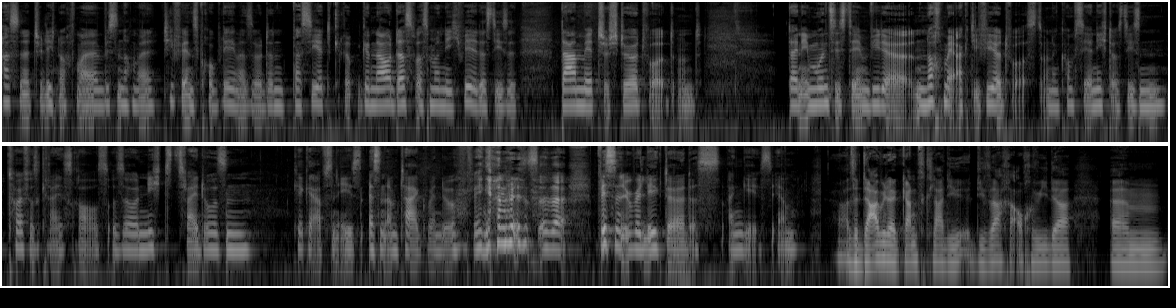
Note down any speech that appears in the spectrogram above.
hast du natürlich noch mal ein bisschen noch mal tiefer ins Problem. Also dann passiert genau das, was man nicht will, dass diese damit zerstört wird und dein Immunsystem wieder noch mehr aktiviert wirst. Und dann kommst du ja nicht aus diesem Teufelskreis raus. Also nicht zwei Dosen Kickererbsen essen am Tag, wenn du vegan bist. Also ein bisschen überlegter das angehst, ja. Also da wieder ganz klar die, die Sache auch wieder, ähm,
